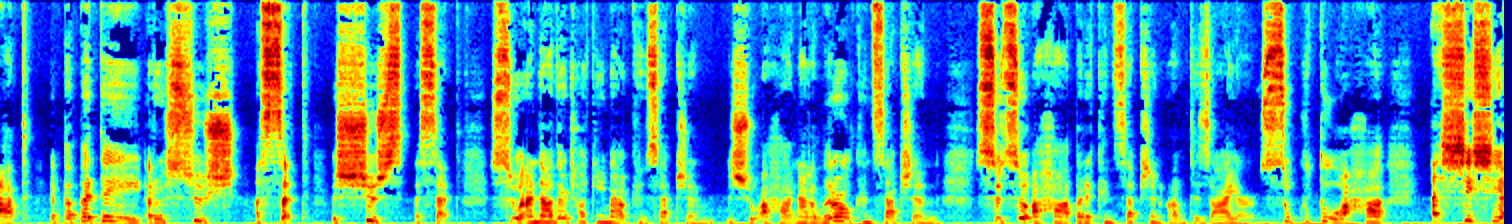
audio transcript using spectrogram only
at papate rasush aset. Shus aset. So now they're talking about conception. Shu aha, not a literal conception. Sutsu aha, but a conception of desire. Sukutu aha, ashishi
